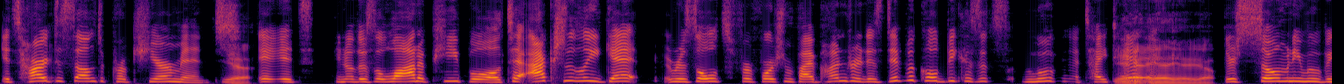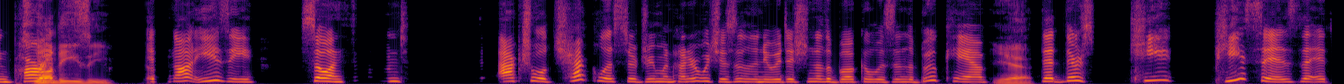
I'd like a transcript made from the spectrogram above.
it's hard to sell into procurement. Yeah. It's, you know, there's a lot of people to actually get results for Fortune 500 is difficult because it's moving a Yeah. Titanic. Yeah. Yeah. Yeah. There's so many moving parts. It's not easy. It's not easy. So I found the actual checklist of Dream 100, which is in the new edition of the book and was in the boot camp, Yeah. that there's key pieces that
